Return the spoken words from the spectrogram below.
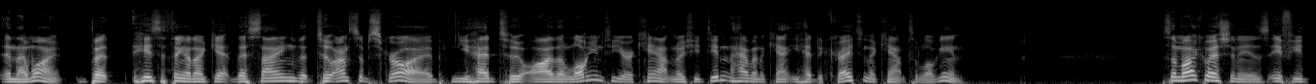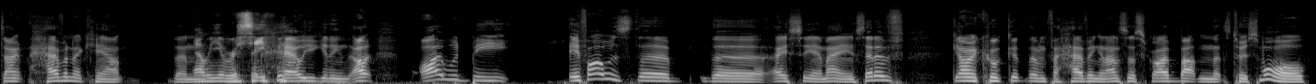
and they won't. But here's the thing I don't get: they're saying that to unsubscribe, you had to either log into your account, and if you didn't have an account, you had to create an account to log in. So my question is, if you don't have an account, then How are you receiving? how are you getting? I, I would be, if I was the the ACMA, instead of going crook at them for having an unsubscribe button that's too small,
